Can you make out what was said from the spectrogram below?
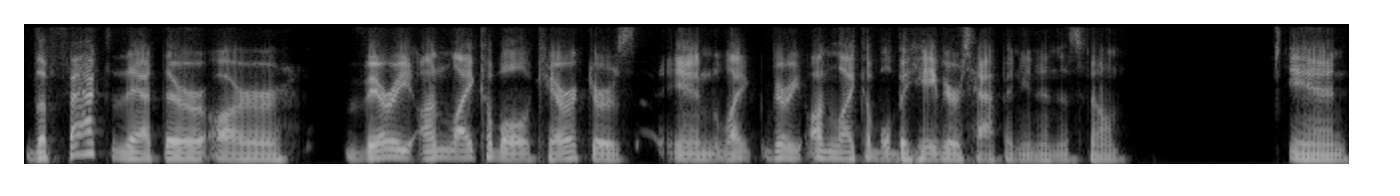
the fact that there are very unlikable characters and like very unlikable behaviors happening in this film. And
